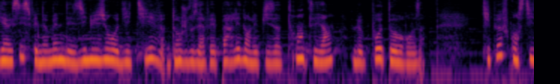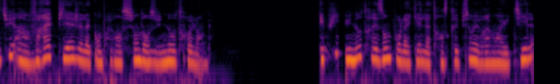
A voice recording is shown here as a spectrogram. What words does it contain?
Il y a aussi ce phénomène des illusions auditives dont je vous avais parlé dans l'épisode 31, le poteau rose qui peuvent constituer un vrai piège à la compréhension dans une autre langue. Et puis une autre raison pour laquelle la transcription est vraiment utile,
